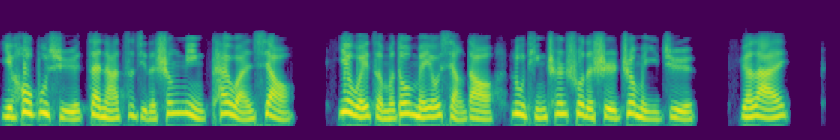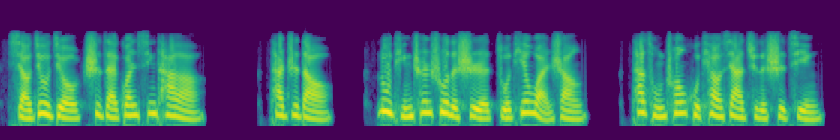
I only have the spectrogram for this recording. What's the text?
以后不许再拿自己的生命开玩笑。叶维怎么都没有想到，陆廷琛说的是这么一句。原来小舅舅是在关心他啊！他知道。陆廷琛说的是昨天晚上他从窗户跳下去的事情。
